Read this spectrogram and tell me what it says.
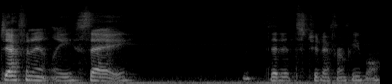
definitely say that it's two different people.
